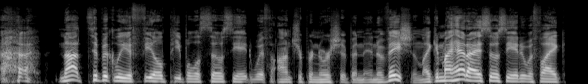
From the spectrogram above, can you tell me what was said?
not typically a field people associate with entrepreneurship and innovation. Like in my head, I associate it with like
